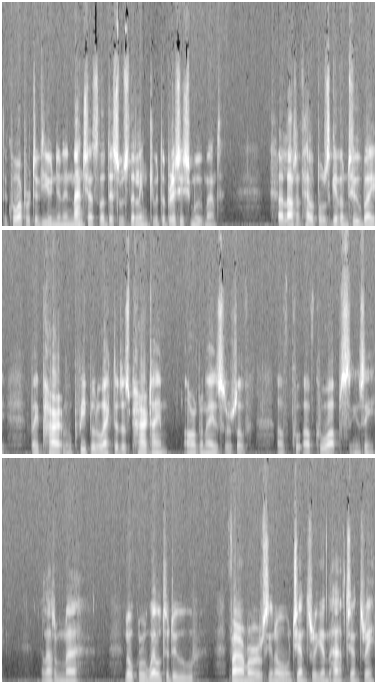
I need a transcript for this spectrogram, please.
the Cooperative Union in Manchester. This was the link with the British movement. A lot of help was given too by, by par- people who acted as part time organisers of, of, co- of co ops, you see. A lot of uh, local well to do farmers, you know, gentry and half gentry,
